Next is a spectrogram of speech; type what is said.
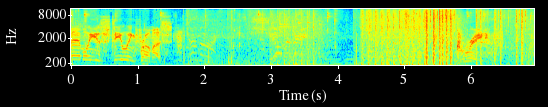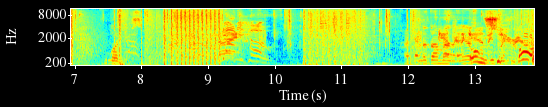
family is stealing from us. Great. Muertos. Down Nice. you go. Acá ando toda Get madre. to the eh, Oh, camp sí, shit. interior. Oh,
